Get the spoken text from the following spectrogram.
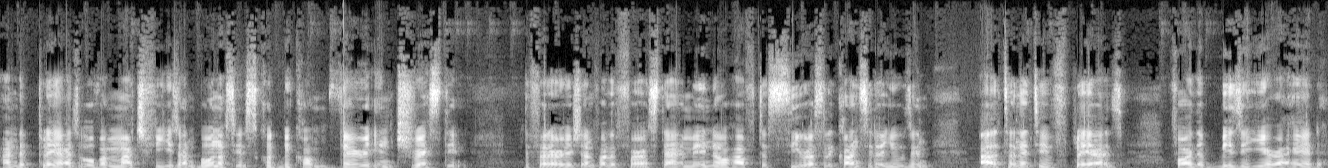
and the players over match fees and bonuses could become very interesting. The Federation, for the first time, may now have to seriously consider using alternative players for the busy year ahead.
